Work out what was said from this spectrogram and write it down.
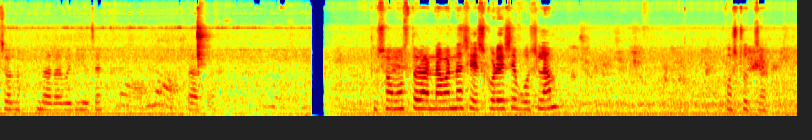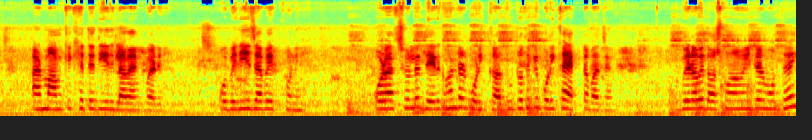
চলো দাদা বেরিয়ে যাক। তারপর। তো সমস্ত রান্নাবান্না শেষ করে এসে বসলাম। কষ্ট হচ্ছে। আর মামকে খেতে দিয়ে দিলাম একবারে। ও বেরিয়ে যাবে এক্ষুনি। ওর আসলে দেড় ঘণ্টার পরীক্ষা, দুটো থেকে পরীক্ষা একটা বাজে। বেরোবে দশ পনেরো মিনিটের মধ্যেই।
